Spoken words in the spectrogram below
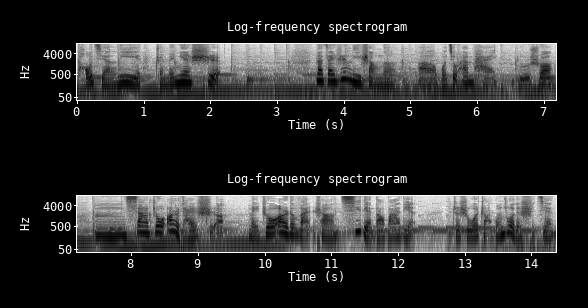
投简历、准备面试。那在日历上呢，啊我就安排。比如说，嗯，下周二开始，每周二的晚上七点到八点，这是我找工作的时间。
